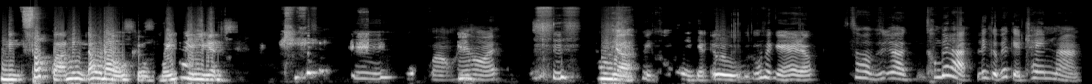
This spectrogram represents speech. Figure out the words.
mình sốc quá, mình đau đầu kiểu mấy ngày liền. ừ. wow hay không nhỉ mình không thể cái ừ không biết cái này đâu. Sau ví dụ là không biết là linh có biết cái trend mà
